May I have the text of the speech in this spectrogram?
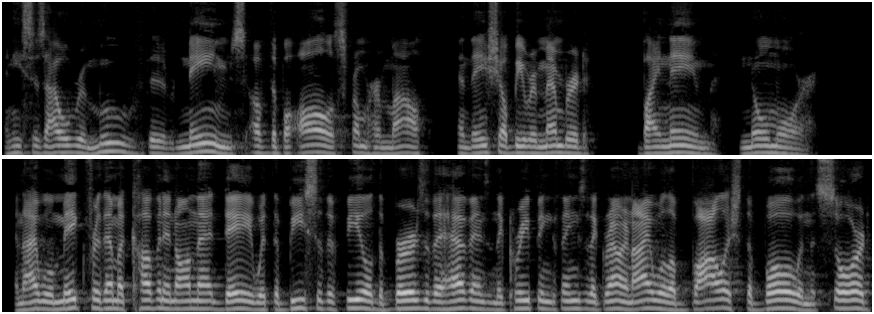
And he says, I will remove the names of the Baals from her mouth, and they shall be remembered by name no more. And I will make for them a covenant on that day with the beasts of the field, the birds of the heavens, and the creeping things of the ground. And I will abolish the bow and the sword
